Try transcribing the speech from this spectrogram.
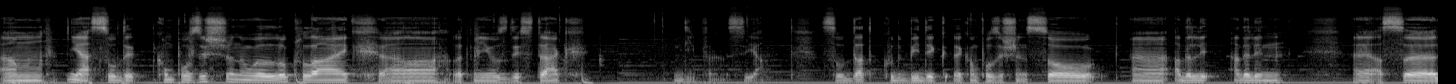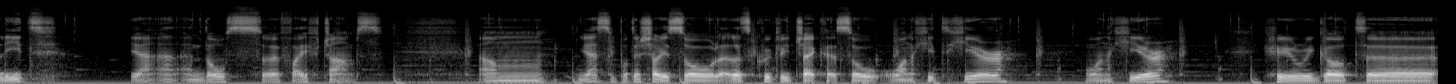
Um, yeah, so the composition will look like, uh, let me use this tag, defense, yeah. So that could be the uh, composition, so uh, Adeline uh, as lead. Yeah, and, those uh, five jumps. Um, yes, potentially. So let's quickly check. So one hit here, one here. Here we got uh,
